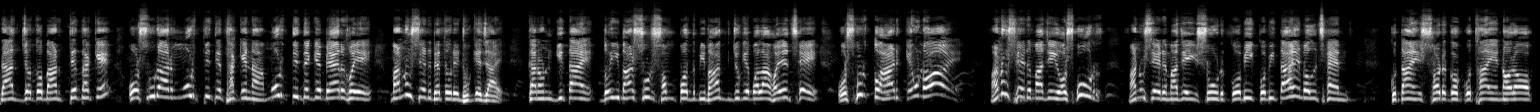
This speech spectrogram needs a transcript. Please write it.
রাত যত বাড়তে থাকে, অসুর আর মূর্তিতে থাকে না। মূর্তি থেকে বের হয়ে মানুষের ভেতরে ঢুকে যায়। কারণ গীতায় দৈবাসুর সম্পদ বিভাগ যুগে বলা হয়েছে, অসুর তো আর কেউ নয়। মানুষের মাঝেই অসুর, মানুষের মাঝেই সুর। কবি কবিতায় বলছেন, কোথায় স্বর্গ, কোথায় নরক?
